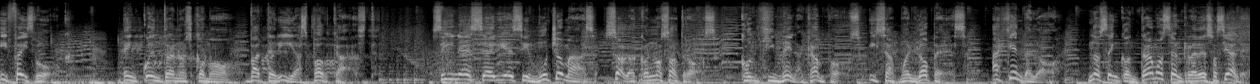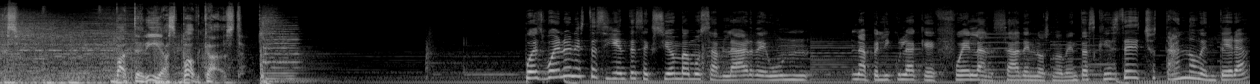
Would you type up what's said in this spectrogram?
y Facebook. Encuéntranos como Baterías Podcast. Cine, series y mucho más solo con nosotros. Con Jimena Campos y Samuel López. Agéndalo. Nos encontramos en redes sociales. Baterías Podcast. Pues bueno, en esta siguiente sección vamos a hablar de un- una película que fue lanzada en los noventas, que es de hecho tan noventera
